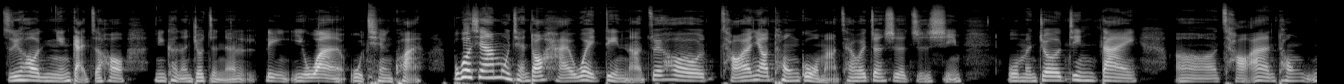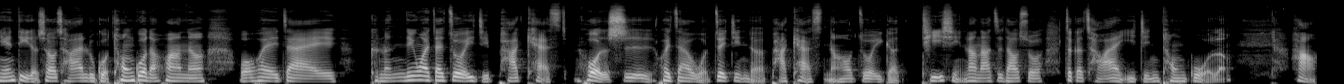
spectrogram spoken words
之后年改之后，你可能就只能领一万五千块。不过现在目前都还未定呢，最后草案要通过嘛，才会正式的执行。我们就静待呃草案通年底的时候，草案如果通过的话呢，我会在。可能另外再做一集 podcast，或者是会在我最近的 podcast，然后做一个提醒，让大家知道说这个草案已经通过了。好，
